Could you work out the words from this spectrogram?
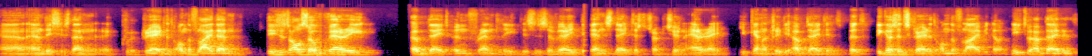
and, and this is then created on the fly. Then this is also very update unfriendly. This is a very dense data structure and array. You cannot really update it, but because it's created on the fly, we don't need to update it.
